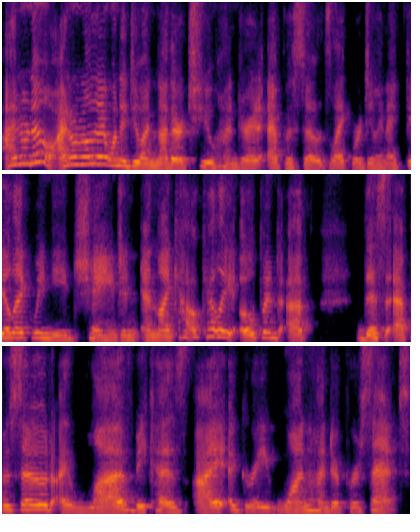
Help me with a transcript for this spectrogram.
I don't know. I don't know that I want to do another 200 episodes like we're doing. I feel like we need change. And, and like how Kelly opened up this episode, I love because I agree 100%.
